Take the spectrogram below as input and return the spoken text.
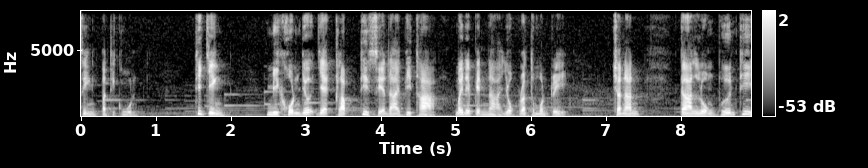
สิ่งปฏิกูล ที่จริงมีคนเยอะแยะครับที่เสียดายพิธาไม่ได้เป็นนายกรัฐมนตรี ฉะนั้นการลงพื้นที่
